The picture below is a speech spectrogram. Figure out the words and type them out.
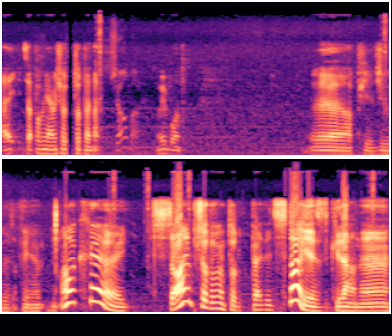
Ej, zapomniałem się o torpedach. Mój błąd. Ja pierdziule, zapomniałem. Okej, co im przodowują torpedy? Co jest grane?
